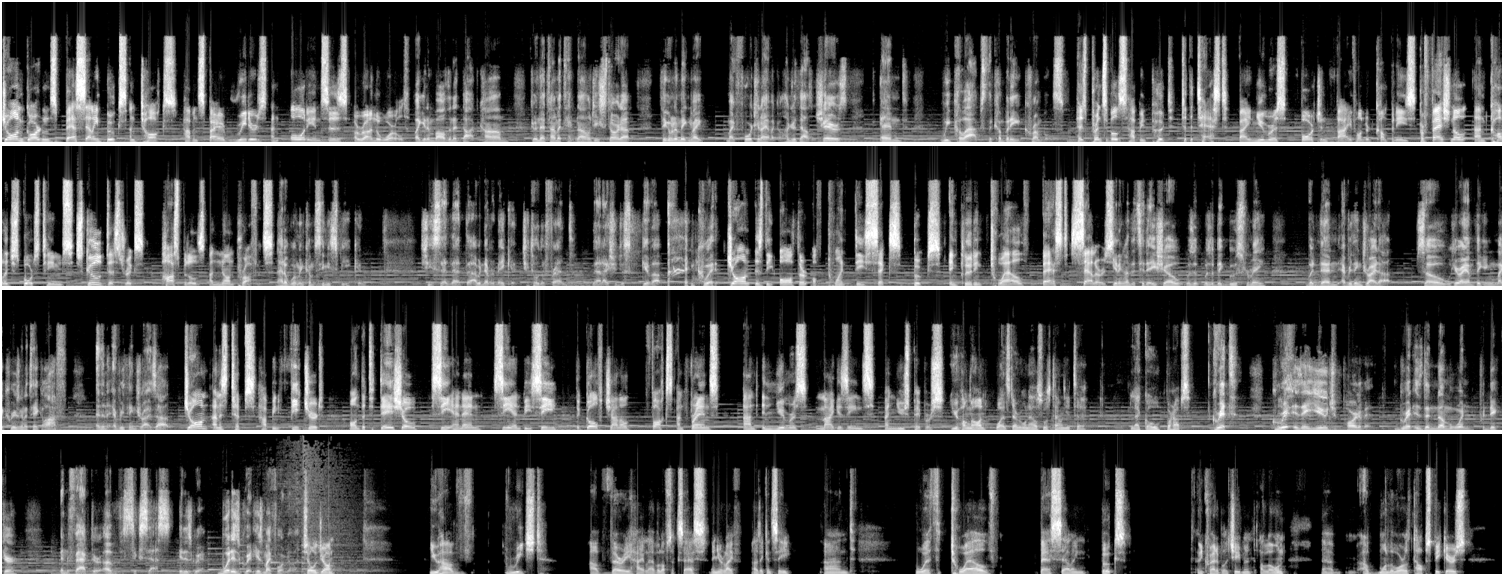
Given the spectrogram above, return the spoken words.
Jon Gordon's best selling books and talks have inspired readers and audiences around the world. I get involved in a dot com during that time, a technology startup. think I'm gonna make my my fortune. I have like 100,000 shares and we collapse. The company crumbles. His principles have been put to the test by numerous Fortune 500 companies, professional and college sports teams, school districts, hospitals, and nonprofits. I had a woman come see me speak, and she said that uh, I would never make it. She told a friend that I should just give up and quit. Jon is the author of 26 books, including 12 best sellers. Getting on the Today Show was a, was a big boost for me, but then everything dried up. So here I am thinking my career is going to take off, and then everything dries up. Jon and his tips have been featured on the Today Show, CNN, CNBC, the Golf Channel, Fox and Friends, and in numerous magazines and newspapers. You hung on whilst everyone else was telling you to let go, perhaps? Grit. Grit yes. is a huge part of it. Grit is the number one predictor and factor of success. It is grit. What is grit? Here's my formula. So, Jon, you have reached a very high level of success in your life, as I can see. And with 12 best selling books, incredible achievement alone. Uh, one of the world's top speakers,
